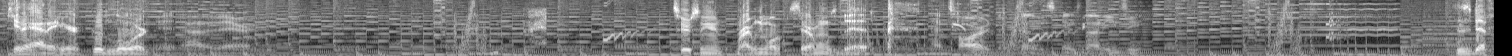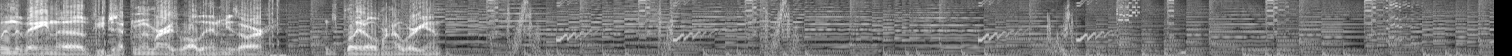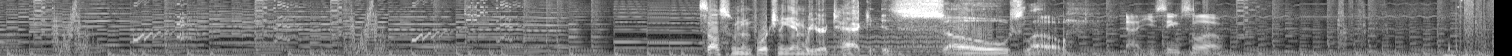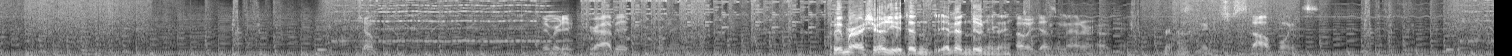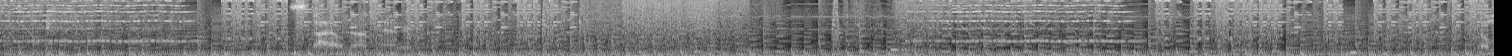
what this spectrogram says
Get out of here! Good lord! Get out of there. Seriously? Right when you walk up the stair, I'm almost dead. That's hard. I'm telling you, this game's not easy. this is definitely in the vein of you just have to memorize where all the enemies are and just play it over and over again. Also an unfortunate game where your attack is so slow. Yeah, you seem slow. Jump. Remember to grab it. Remember, I showed you it doesn't it doesn't do anything. Oh, it doesn't matter? Okay. Uh-huh. Maybe it's just style points.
